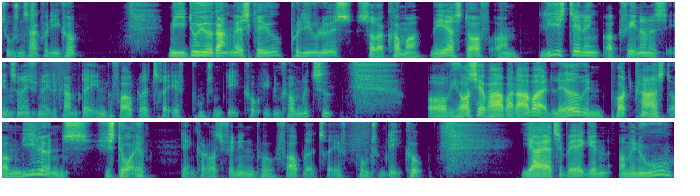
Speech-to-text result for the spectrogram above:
tusind tak, fordi I kom. Mie, du er jo i gang med at skrive på Liv Løs, så der kommer mere stof om ligestilling og kvindernes internationale kampdag inde på fagbladet 3f.dk i den kommende tid. Og vi har også her på Arbejde Arbejde lavet en podcast om ligelønens historie. Den kan du også finde inde på fagbladet3f.dk. Jeg er tilbage igen om en uge,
